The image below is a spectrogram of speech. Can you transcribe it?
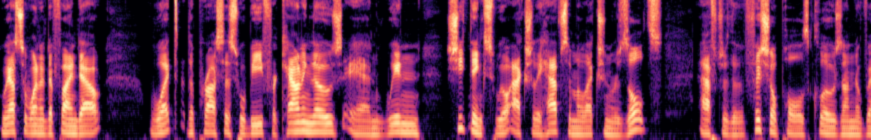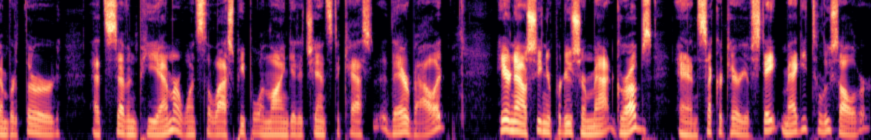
We also wanted to find out what the process will be for counting those and when she thinks we'll actually have some election results after the official polls close on November 3rd at 7 p.m. or once the last people in line get a chance to cast their ballot. Here now, senior producer Matt Grubbs and Secretary of State Maggie Toulouse Oliver.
